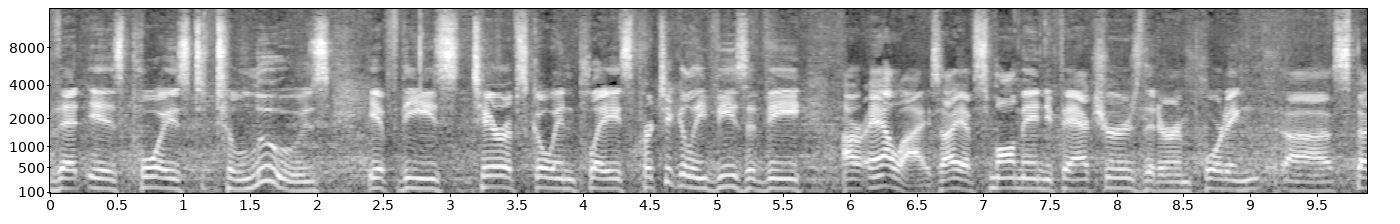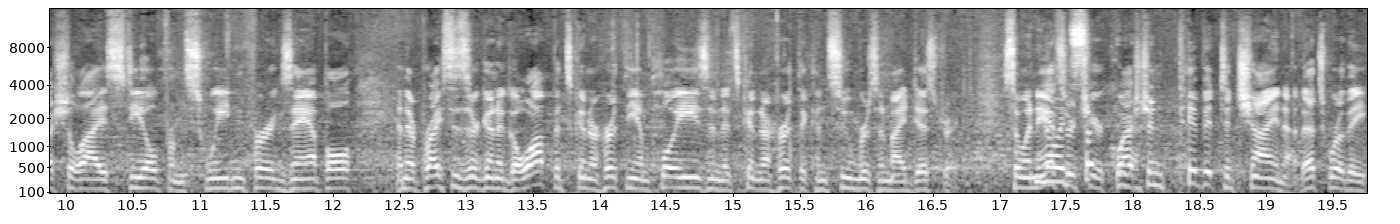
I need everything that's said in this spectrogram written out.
that is poised to lose if these tariffs go in place, particularly vis-a-vis our allies. I have small manufacturers that are importing uh, specialized steel from Sweden, for example, and their prices are going to go up. It's going to hurt the employees and it's going to hurt the consumers in my district. So, in no, answer to your question, yeah. pivot to China. That's where the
